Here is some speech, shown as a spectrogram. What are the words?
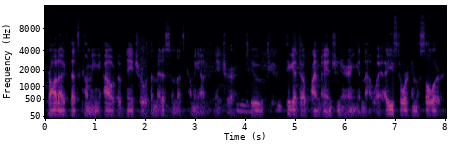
product that's coming out of nature with a medicine that's coming out of nature mm. to, to to get to apply my engineering in that way. I used to work in the solar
